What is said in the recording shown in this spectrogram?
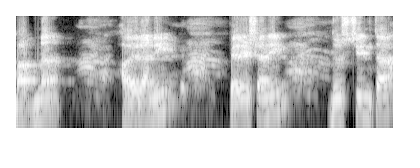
ভাবনা? হয়রানি? পেরেশানি? দুশ্চিন্তা?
